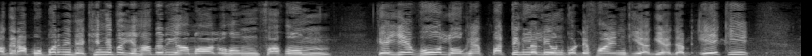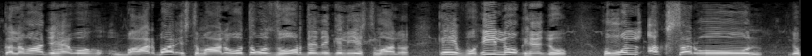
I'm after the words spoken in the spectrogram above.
अगर आप ऊपर भी देखेंगे तो यहाँ पे भी अमाल हम फ़ाहम, कि ये वो लोग हैं पर्टिकुलरली उनको डिफाइन किया गया। जब एक ही कलमा जो है वो बार बार इस्तेमाल हो तो वो ज़ोर देने के लिए इस्तेमाल हो। कि वही लोग हैं जो, हमुल अक्सरून जो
